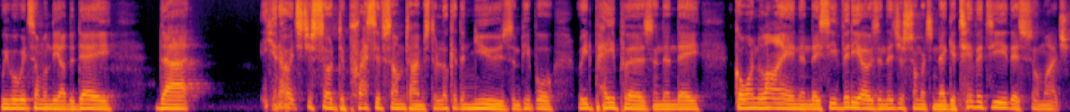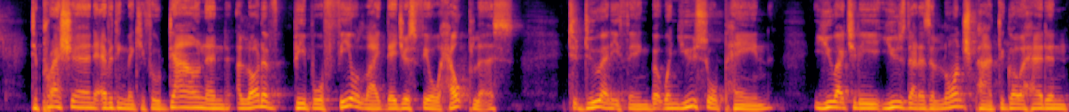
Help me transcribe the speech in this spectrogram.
We were with someone the other day that you know, it's just so depressive sometimes to look at the news and people read papers and then they go online and they see videos and there's just so much negativity. There's so much depression. Everything makes you feel down. And a lot of people feel like they just feel helpless to do anything. But when you saw pain, you actually use that as a launch pad to go ahead and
